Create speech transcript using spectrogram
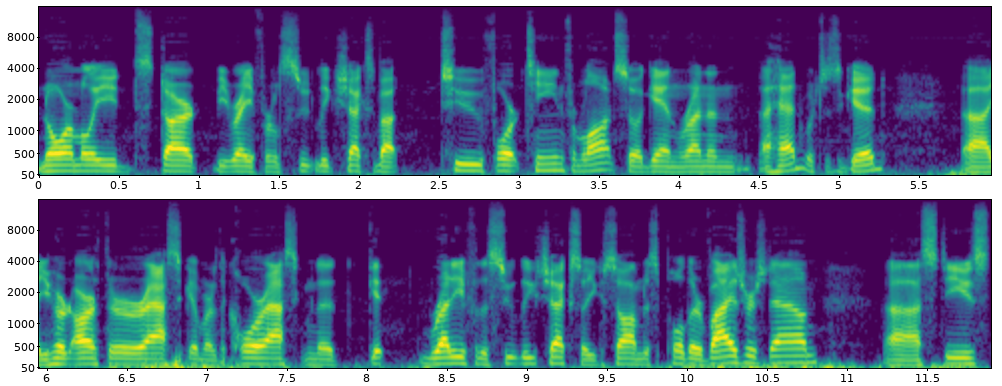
normally start, be ready for suit leak checks about 2.14 from launch, so again, running ahead, which is good. Uh, you heard Arthur ask him, or the core ask him to get ready for the suit leak check, so you saw him just pull their visors down. Uh, Steve's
